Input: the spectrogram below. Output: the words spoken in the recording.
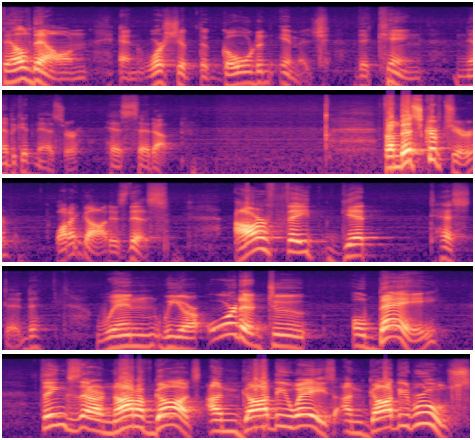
fell down and worshiped the golden image that King Nebuchadnezzar has set up. From this scripture, what I got is this Our faith get tested when we are ordered to obey things that are not of God's, ungodly ways, ungodly rules.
